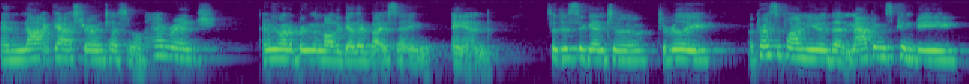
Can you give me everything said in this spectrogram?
and not gastrointestinal hemorrhage. And we want to bring them all together by saying and. So just again to, to really impress upon you that mappings can be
